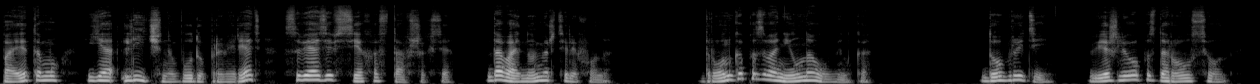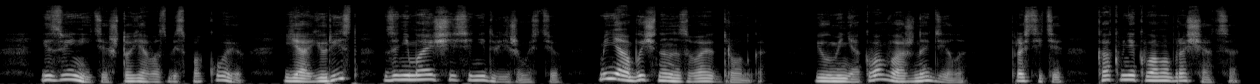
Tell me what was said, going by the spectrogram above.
Поэтому я лично буду проверять связи всех оставшихся. Давай номер телефона». Дронго позвонил Науменко. «Добрый день», — вежливо поздоровался он. «Извините, что я вас беспокою. Я юрист, занимающийся недвижимостью. Меня обычно называют Дронго. И у меня к вам важное дело. Простите, как мне к вам обращаться?»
